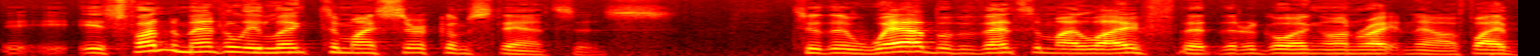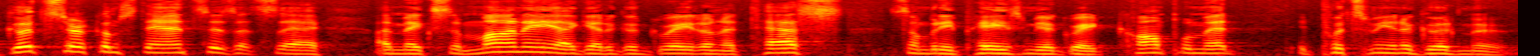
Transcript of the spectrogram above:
is fundamentally linked to my circumstances to the web of events in my life that, that are going on right now. If I have good circumstances, let's say I, I make some money, I get a good grade on a test, somebody pays me a great compliment, it puts me in a good mood.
